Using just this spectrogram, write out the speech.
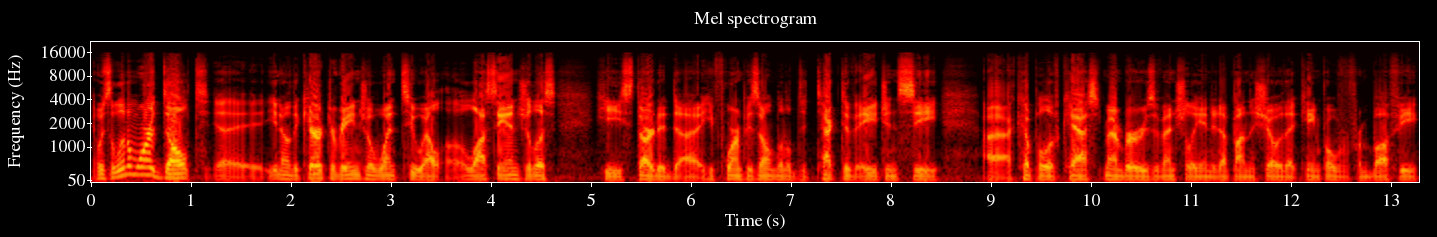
it was a little more adult. Uh, you know, the character of Angel went to Los Angeles. He started, uh, he formed his own little detective agency. A couple of cast members eventually ended up on the show that came over from Buffy.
